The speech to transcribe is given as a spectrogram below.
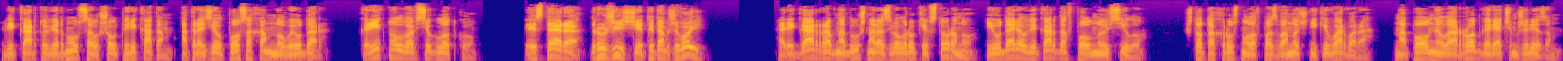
Викарт увернулся, ушел перекатом, отразил посохом новый удар. Крикнул во всю глотку. «Эстера, дружище, ты там живой?» Ригар равнодушно развел руки в сторону и ударил Викарда в полную силу. Что-то хрустнуло в позвоночнике варвара, наполнило рот горячим железом.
